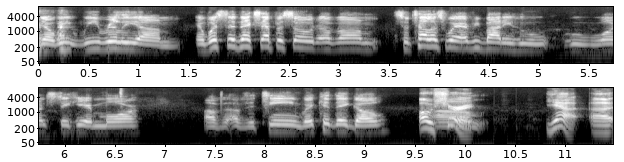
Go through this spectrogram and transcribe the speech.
know, we we really um. And what's the next episode of um? So tell us where everybody who who wants to hear more of of the team, where could they go? Oh sure. Um, Yeah, uh,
